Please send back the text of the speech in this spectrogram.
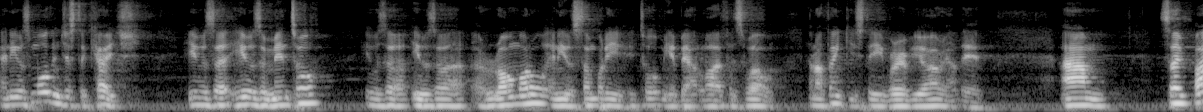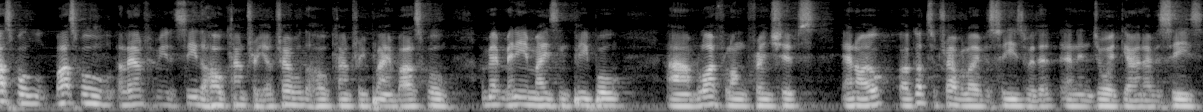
And he was more than just a coach. He was a, he was a mentor he was a he was a, a, role model, and he was somebody who taught me about life as well. And I thank you, Steve, wherever you are out there. Um, so basketball basketball allowed for me to see the whole country. I travelled the whole country playing basketball. I met many amazing people, um, lifelong friendships, and I I got to travel overseas with it and enjoyed going overseas.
